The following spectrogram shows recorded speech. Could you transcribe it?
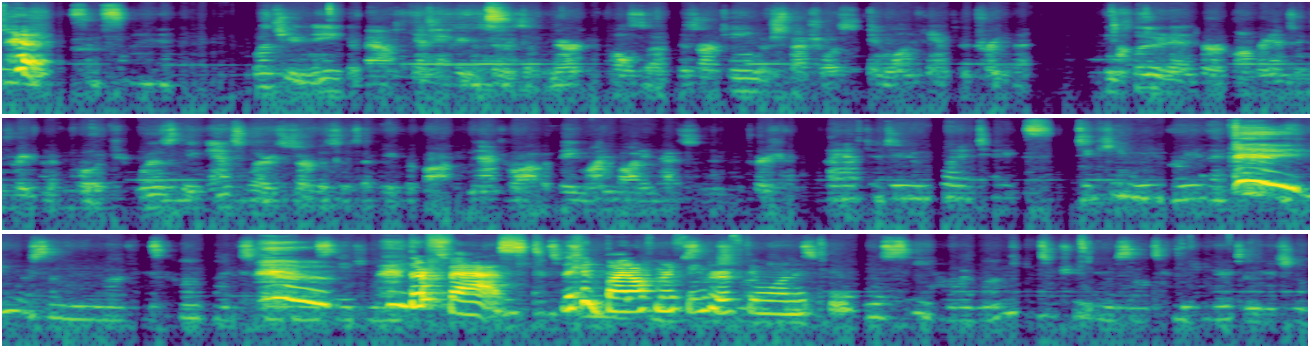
fear subsided. What's unique about Cancer Treatment Centers of America Tulsa is our team of specialists in lung cancer treatment. Included in her comprehensive treatment approach was the ancillary services that we provide, naturopathy, mind-body medicine, and nutrition. I have to do what it takes to keep me breathing. If you or someone you love has complex stage They're fast. They could bite off my finger if they wanted to. You'll see how our lung cancer treatment results compare to national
